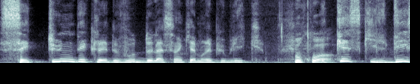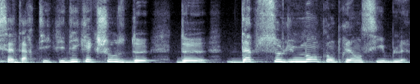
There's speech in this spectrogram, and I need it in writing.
c'est une des clés de voûte de la Ve République. Pourquoi? Qu'est-ce qu'il dit cet article? Il dit quelque chose d'absolument de, compréhensible.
